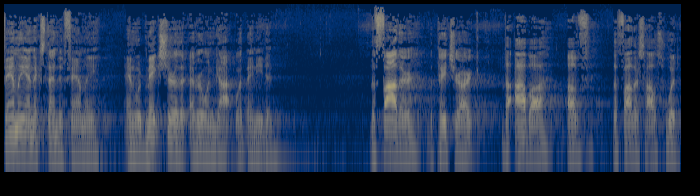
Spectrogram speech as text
family and extended family, and would make sure that everyone got what they needed. The father, the patriarch, the Abba of the father's house, would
